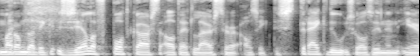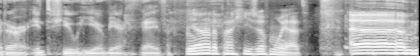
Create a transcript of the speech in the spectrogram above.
maar omdat ik zelf podcast altijd luister als ik de strijk doe, zoals in een eerder interview hier weergegeven. Ja, daar praat je jezelf mooi uit. Ehm,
